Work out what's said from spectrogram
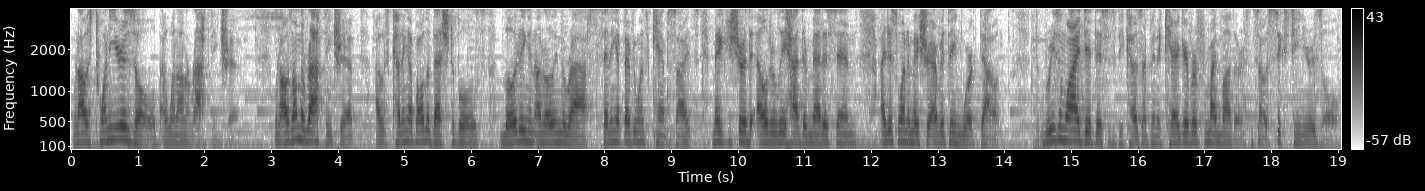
When I was 20 years old, I went on a rafting trip. When I was on the rafting trip, I was cutting up all the vegetables, loading and unloading the rafts, setting up everyone's campsites, making sure the elderly had their medicine. I just wanted to make sure everything worked out. The reason why I did this is because I've been a caregiver for my mother since I was 16 years old.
